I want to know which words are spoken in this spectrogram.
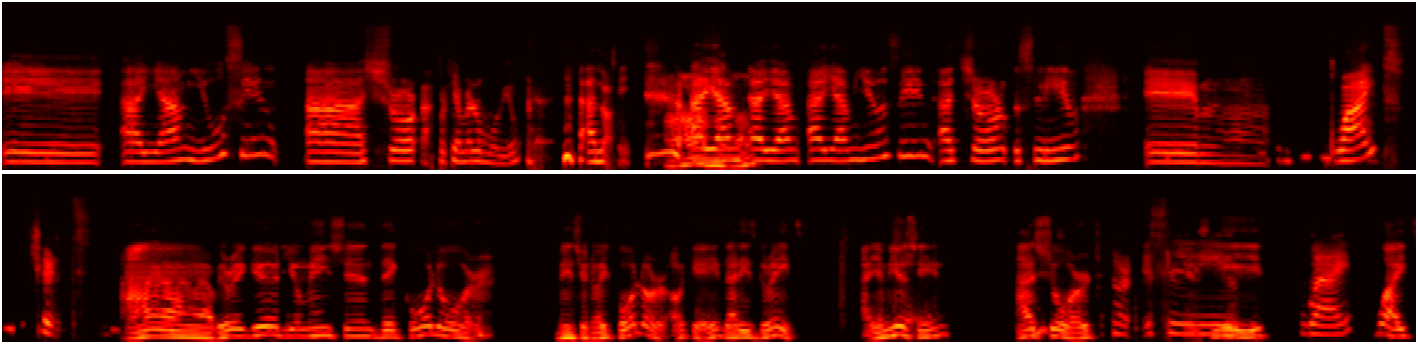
Eh, I am using a short. ah, ¿Por qué me lo movió? ah, no. I am, I am, I am using a short sleeve um, white shirt. Ah, very good. You mentioned the color. Mencionó el color. Okay, that is great. I am Okay. using a short Or sleeve sleeve white white.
